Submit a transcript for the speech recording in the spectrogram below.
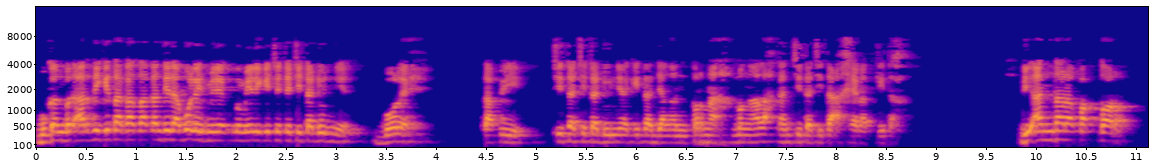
Bukan berarti kita katakan tidak boleh memiliki cita-cita dunia. Boleh. Tapi cita-cita dunia kita jangan pernah mengalahkan cita-cita akhirat kita. Di antara faktor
